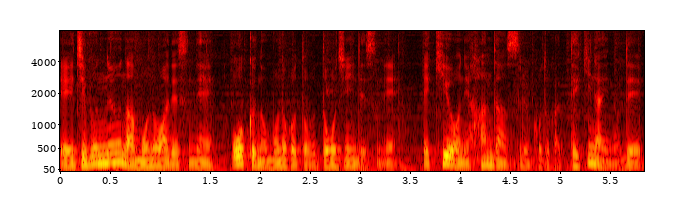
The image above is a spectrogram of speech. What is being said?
え自分のようなものはですね多くの物事を同時にですね器用に判断することができないので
